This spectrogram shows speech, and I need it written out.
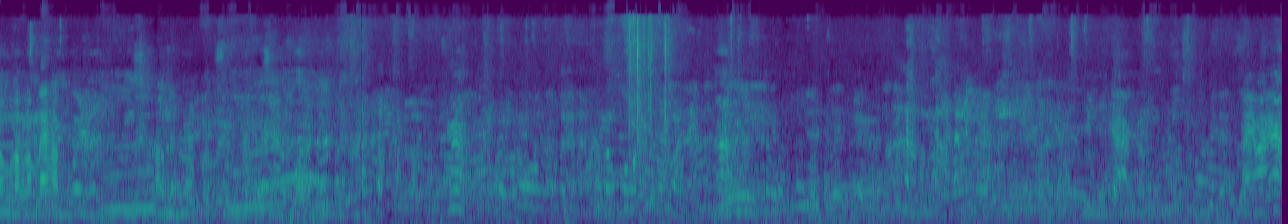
องลองลองได้ครับครั้งหนึ่งไปมาเนี่ย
